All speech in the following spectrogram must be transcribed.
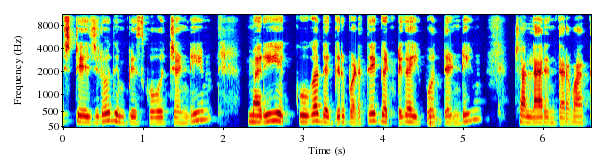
స్టేజ్లో దింపేసుకోవచ్చండి. మరీ ఎక్కువగా దగ్గర పడితే గట్టిగా అయిపోద్దండి. చల్లారిన తర్వాత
